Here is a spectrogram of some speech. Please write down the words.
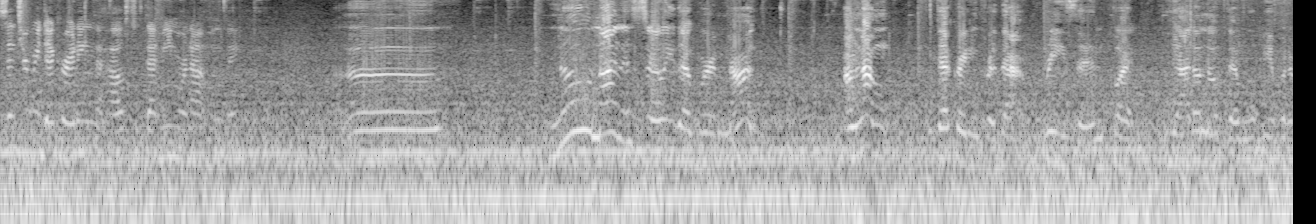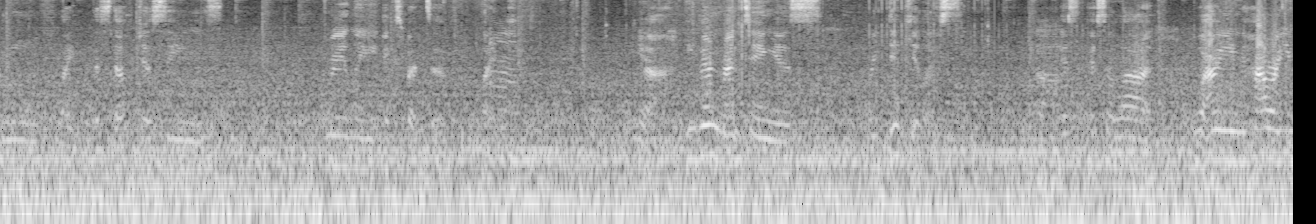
Since you're redecorating the house, does that mean we're not moving? Uh, no, not necessarily that we're not. I'm not decorating for that reason, but yeah, I don't know if that we'll be able to move. Like the stuff just seems really expensive. Like, yeah, even renting is ridiculous. It's it's a lot. Well, I mean, how are you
